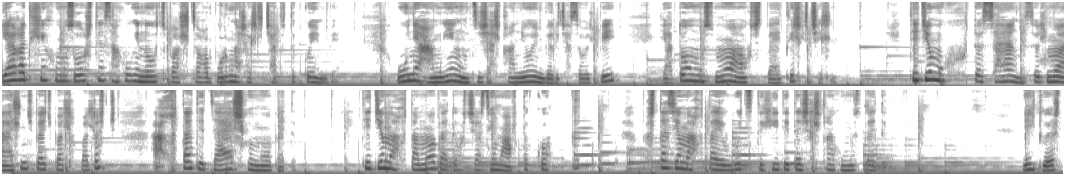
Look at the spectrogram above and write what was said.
Яагаад ихэнх хүмүүс өөрсдийн санхүүгийн нөөц бололцоогоо бүрэн ашиглаж чаддаггүй юм бэ? Үүний хамгийн үндсэн шалтгаан юу юм бэ гэж асуувал би ядуу хүмүүс муу авахчд байдаг л гэж хэлнэ. Тэд юм өгөхдөө сайн эсвэл муу алинж байж болох боловч авахтаа тэд зайлшгүй муу байдаг. Тэд юм авахтаа муу байдаг учраас юм авдаггүй. Бусдаас юм авахтаа эвгүйцдэг хийдэдэн шалтгаан хүмүүс байдаг. Нэгдүгээрт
